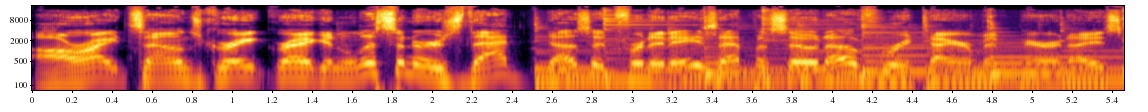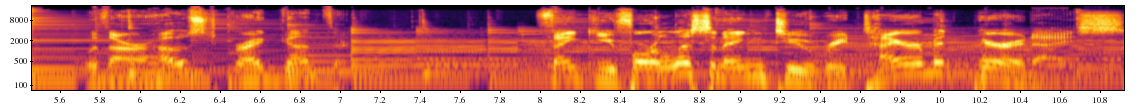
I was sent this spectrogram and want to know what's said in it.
All right, sounds great, Greg. And listeners, that does it for today's episode of Retirement Paradise with our host, Greg Gunther. Thank you for listening to Retirement Paradise.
